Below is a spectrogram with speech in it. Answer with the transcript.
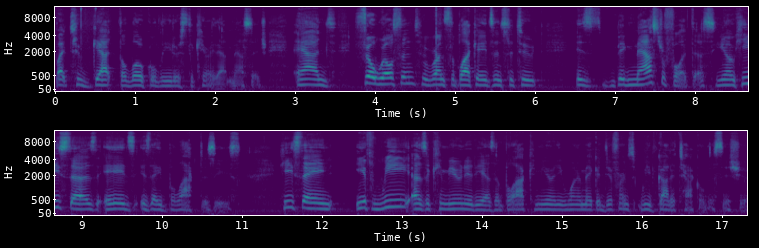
but to get the local leaders to carry that message. And Phil Wilson, who runs the Black AIDS Institute, is big masterful at this. You know, he says AIDS is a black disease. He's saying if we as a community, as a black community, want to make a difference, we've got to tackle this issue.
